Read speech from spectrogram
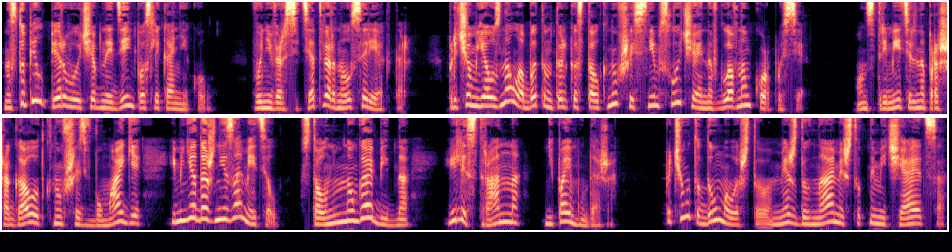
Наступил первый учебный день после каникул. В университет вернулся ректор. Причем я узнал об этом только столкнувшись с ним случайно в главном корпусе. Он стремительно прошагал, уткнувшись в бумаги, и меня даже не заметил. Стало немного обидно. Или странно, не пойму даже. Почему-то думала, что между нами что-то намечается.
